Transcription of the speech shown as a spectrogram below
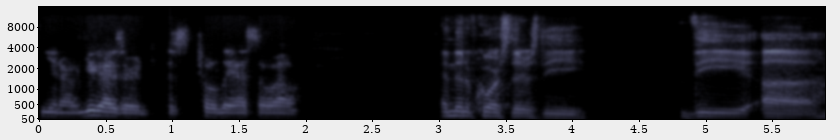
you know, you guys are just totally SOL. and then of course there's the the uh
